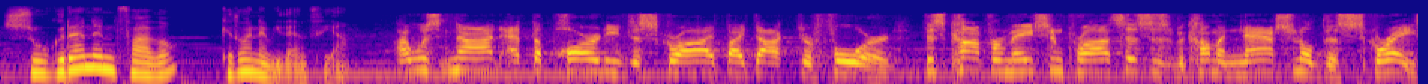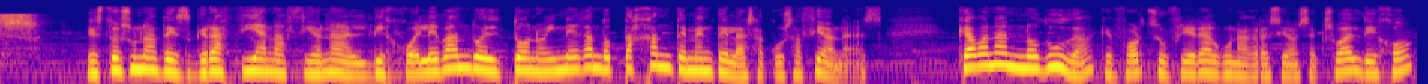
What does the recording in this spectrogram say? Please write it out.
su gran enfado, quedó en evidencia. I was not at the party described by Dr. Ford. This confirmation process has become a national disgrace. Esto es una desgracia nacional, dijo, elevando el tono y negando tajantemente las acusaciones. Kavanaugh no duda que Ford sufriera alguna agresión sexual, dijo,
